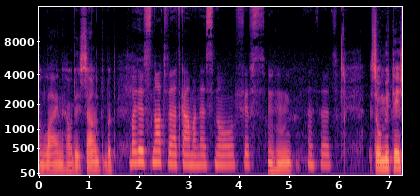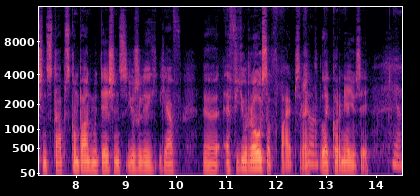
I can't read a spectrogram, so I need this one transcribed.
online how they sound. But But it's not that common as no fifths mhm. and third. so mutation stops, compound mutations usually have uh, a few rows of pipes, right? Sure. Like cornet, you say. Yes,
